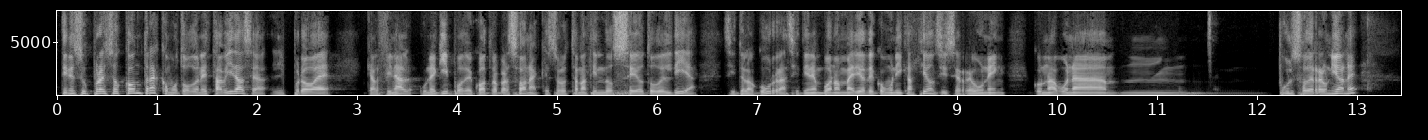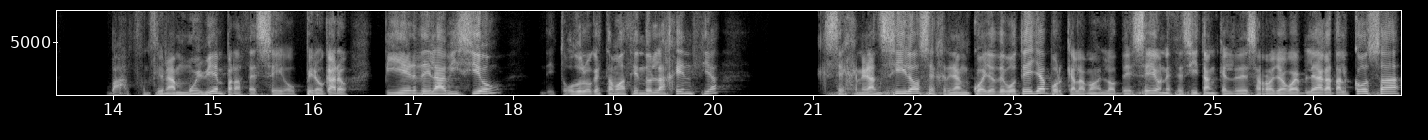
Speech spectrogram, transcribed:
Tiene sus pros y sus contras, como todo en esta vida. O sea, el pro es que al final un equipo de cuatro personas que solo están haciendo SEO todo el día, si te lo ocurra, si tienen buenos medios de comunicación, si se reúnen con una buena mm, pulso de reuniones, va a funcionar muy bien para hacer SEO. Pero claro, pierde la visión de todo lo que estamos haciendo en la agencia. Se generan silos, se generan cuellos de botella porque los de SEO necesitan que el de desarrollo web le haga tal cosa,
